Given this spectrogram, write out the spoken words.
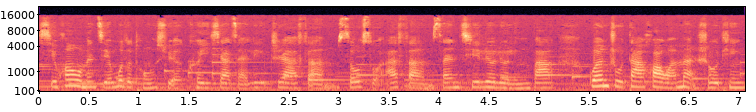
喜欢我们节目的同学可以下载荔枝 FM，搜索 FM 三七六六零八，关注大话完满收听，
